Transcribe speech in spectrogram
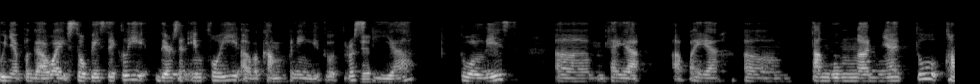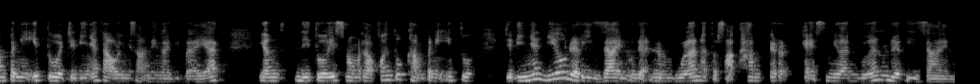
punya pegawai. So basically there's an employee of a company gitu. Terus yeah. dia tulis um, kayak apa ya um, tanggungannya itu company itu jadinya kalau misalnya nggak dibayar yang ditulis nomor telepon tuh company itu jadinya dia udah resign udah enam bulan atau hampir kayak sembilan bulan udah resign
